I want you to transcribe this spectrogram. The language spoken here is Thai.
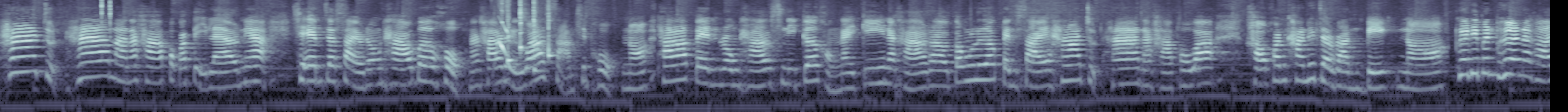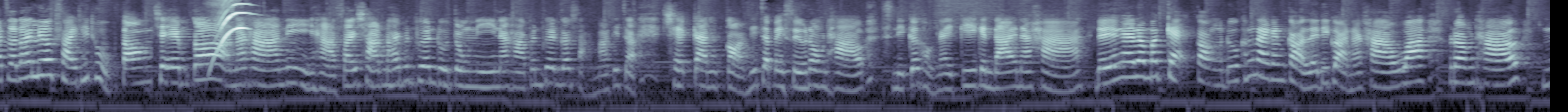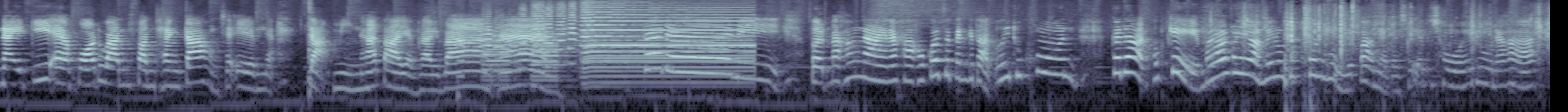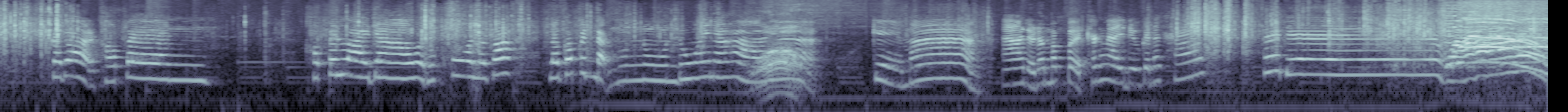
5.5 มานะคะ ปกติแล้วเนี่ยเชมจะใส่รองเท้าเบอร์ 6 นะคะ หรือว่า 36 เนาะถ้าเป็นรองเท้าสนีกเกอร์ของ Nike นะคะ เราต้องเลือกเป็นไซส์ 5.5 นะคะ เพราะว่าเขาค่อนข้างที่จะรันบิ๊กเนาะเพื่อที่เพื่อนๆนะคะ จะได้เลือกไซส์ที่ถูกต้องเชมก็นะคะนี่หาไซส์ชาร์ตมาให้เพื่อนๆดูตรงนี้นะคะ เพื่อนๆก็สามารถที่จะเช็คกันก่อนที่จะไปซื้อรองเท้าสนีกเกอร์ของ Nike กันได้นะคะ เดี๋ยวยังไงเรามาแกะกล่องดูข้างในกันก่อนเลยดีกว่านะคะว่ารองเท้า Nike Air Force One f o n t a n g a ของเชเอมเนี่ย จะมีหน้าตาอย่างไรบ้างอ่าตาเดนี่เปิดมาข้างในนะคะเขาก็จะเป็นกระดาษเอ้ยทุกคน กระดาษเขาเก๋มากเลยอะไม่รู้ทุกคนเห็นหรือเปล่าเนี่ยแต่เชเอมโชว์ให้ดูนะคะ กระดาษเขาเป็นเขาเป็นลายดาวอะทุกคนแล้วก็แล้วก็เป็นแบบนูนๆด้วยนะคะเนี่ยเก๋มากอ่าเดี๋ยวเรามาเปิดข้างในดูกันนะคะ เต้เดว้าว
